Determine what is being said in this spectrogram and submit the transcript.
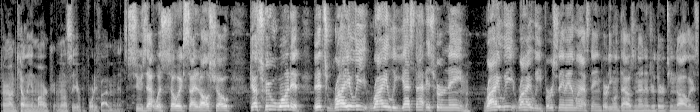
turn on Kelly and Mark, and then I'll sit here for 45 minutes. Suzette was so excited all show. Guess who won it? It's Riley Riley. Yes, that is her name. Riley Riley. First name and last name, $31,913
